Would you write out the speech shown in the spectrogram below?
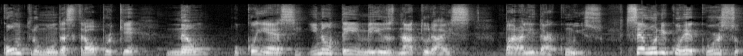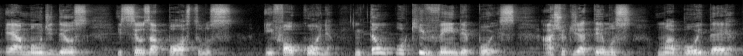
contra o mundo astral porque não o conhecem. E não têm meios naturais para lidar com isso. Seu único recurso é a mão de Deus e seus apóstolos em Falcônia. Então o que vem depois? Acho que já temos uma boa ideia.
